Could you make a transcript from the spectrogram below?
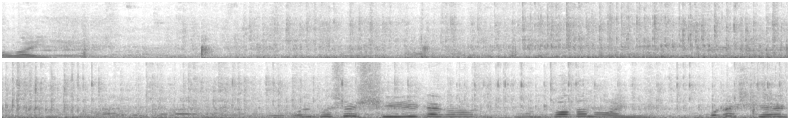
ও ভাই। ওই পাশে সিঁড়িটা এখনও উদ্বোধন হয়নি। ওটা শেড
